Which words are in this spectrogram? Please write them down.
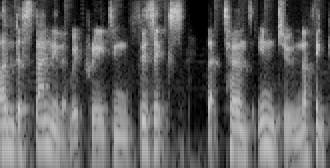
understanding that we're creating physics that turns into nothing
